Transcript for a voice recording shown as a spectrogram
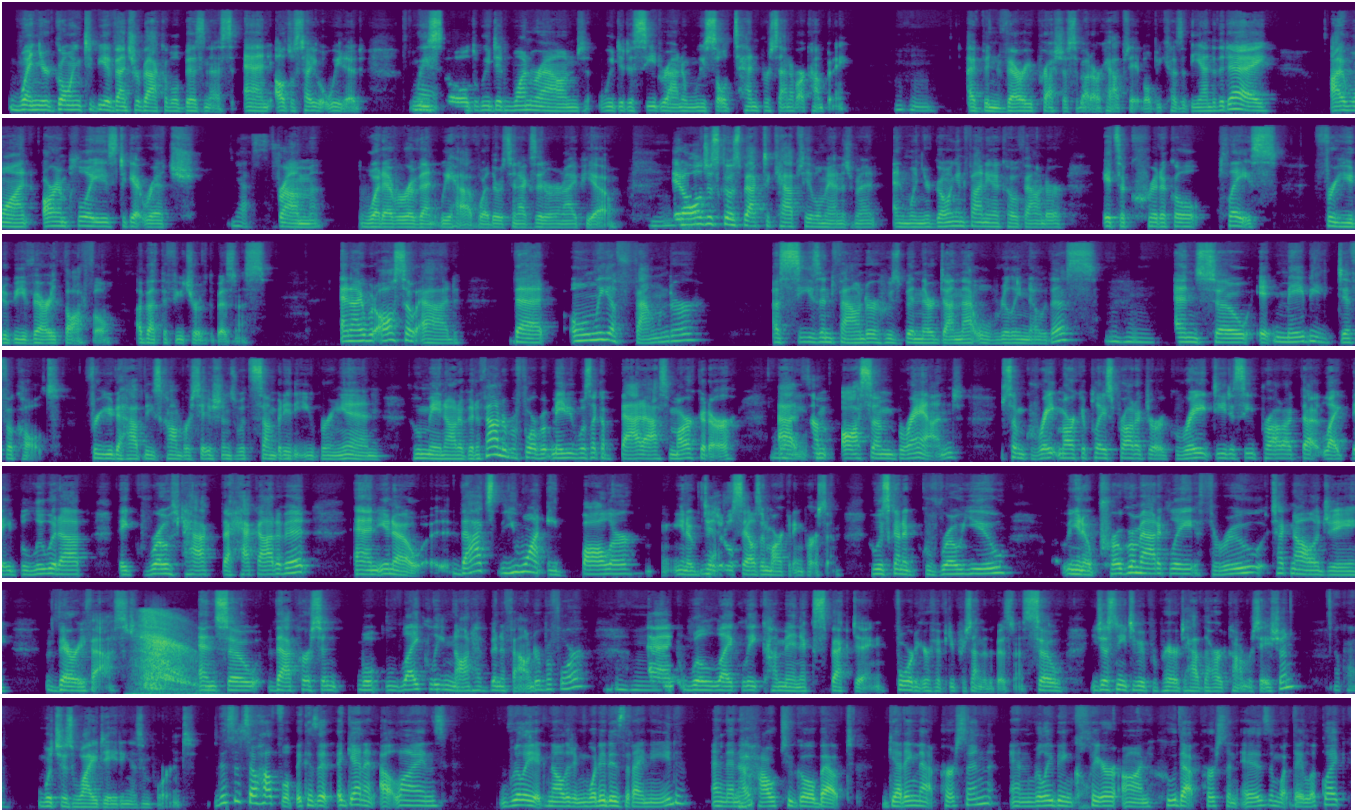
when you're going to be a venture backable business, and I'll just tell you what we did. We right. sold, we did one round, we did a seed round, and we sold 10% of our company. Mm-hmm. I've been very precious about our cap table because at the end of the day, I want our employees to get rich yes. from whatever event we have, whether it's an exit or an IPO. Mm-hmm. It all just goes back to cap table management. And when you're going and finding a co founder, it's a critical place for you to be very thoughtful about the future of the business. And I would also add that only a founder, a seasoned founder who's been there, done that, will really know this. Mm-hmm. And so it may be difficult for you to have these conversations with somebody that you bring in who may not have been a founder before, but maybe was like a badass marketer right. at some awesome brand, some great marketplace product or a great D2C product that like they blew it up, they growth hacked the heck out of it. And you know, that's you want a baller, you know, digital yes. sales and marketing person who is going to grow you, you know, programmatically through technology very fast. And so that person will likely not have been a founder before mm-hmm. and will likely come in expecting 40 or 50% of the business. So you just need to be prepared to have the hard conversation. Okay. Which is why dating is important. This is so helpful because it again it outlines really acknowledging what it is that I need and then yep. how to go about getting that person and really being clear on who that person is and what they look like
